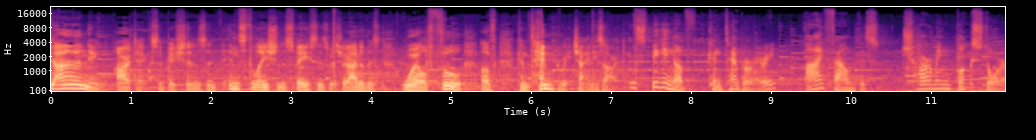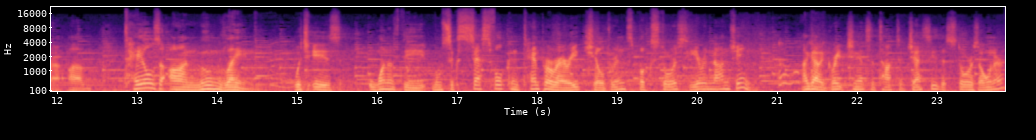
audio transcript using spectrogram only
stunning art exhibitions and installation spaces which are out of this world full of contemporary Chinese art. Speaking of contemporary, I found this charming bookstore, Tales on Moon Lane, which is one of the most successful contemporary children's bookstores here in Nanjing. I got a great chance to talk to Jesse, the store's owner.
